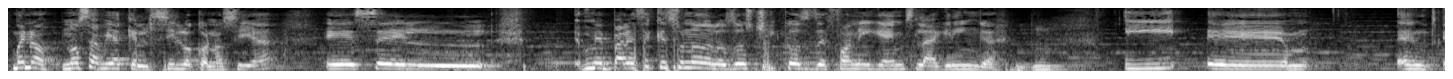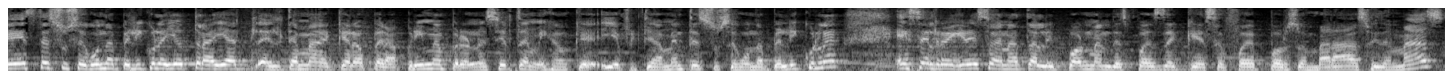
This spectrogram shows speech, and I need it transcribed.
Bueno, no sabía que él sí lo conocía. Es el. Me parece que es uno de los dos chicos de Funny Games, la gringa. Y. eh, en- esta es su segunda película. Yo traía el tema de que era ópera prima, pero no es cierto. Me dijeron que, y efectivamente es su segunda película. Es el regreso de Natalie Portman después de que se fue por su embarazo y demás.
